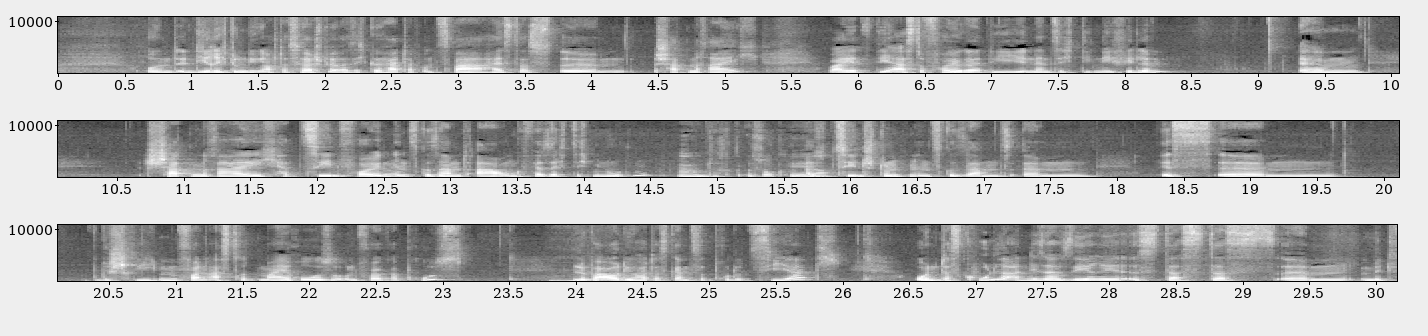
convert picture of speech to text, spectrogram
Und in die Richtung ging auch das Hörspiel, was ich gehört habe. Und zwar heißt das ähm, Schattenreich. War jetzt die erste Folge, die nennt sich die Nephilim. Ähm, Schattenreich hat zehn Folgen insgesamt, a ungefähr 60 Minuten. Hm, das ist okay. Also ja. zehn Stunden insgesamt. Ähm, ist ähm, geschrieben von Astrid Mayrose und Volker Prus. Mhm. Lübbe Audio hat das Ganze produziert. Und das Coole an dieser Serie ist, dass das ähm, mit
